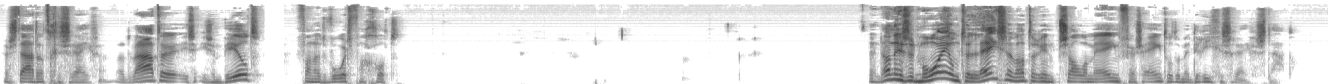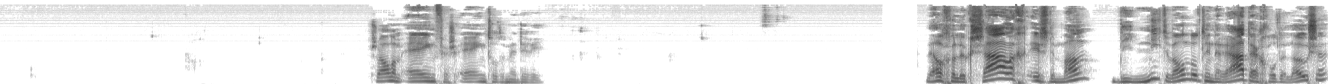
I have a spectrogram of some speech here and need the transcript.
Daar staat dat geschreven. Het water is, is een beeld van het woord van God. En dan is het mooi om te lezen wat er in Psalm 1, vers 1 tot en met 3 geschreven staat. Psalm 1, vers 1 tot en met 3. Wel gelukzalig is de man die niet wandelt in de raad der goddelozen,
